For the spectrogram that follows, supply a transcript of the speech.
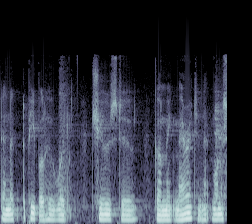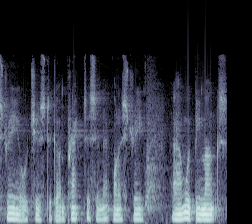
then the, the people who would choose to go and make merit in that monastery or choose to go and practice in that monastery um, would be monks,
